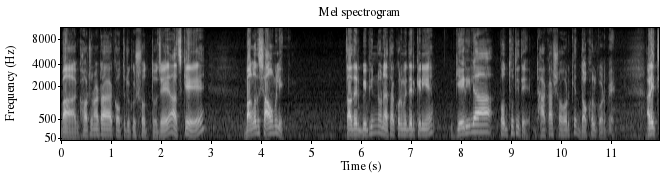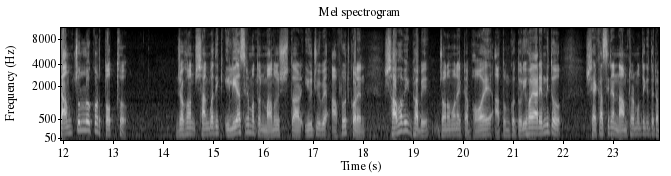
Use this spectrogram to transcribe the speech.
বা ঘটনাটা কতটুকু সত্য? যে, আজকে বাংলাদেশ আওয়ামী লীগ তাদের বিভিন্ন নেতাকর্মীদেরকে নিয়ে গেরিলা পদ্ধতিতে ঢাকা শহরকে দখল করবে। আর এই চাঞ্চল্যকর তথ্য যখন সাংবাদিক ইলিয়াসের মতন মানুষ তার ইউটিউবে আপলোড করেন, স্বাভাবিকভাবে জনমনে একটা ভয়, আতঙ্ক তৈরি হয়। আর এমনি তো শেখ হাসিনার নামটার মধ্যে কিন্তু একটা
